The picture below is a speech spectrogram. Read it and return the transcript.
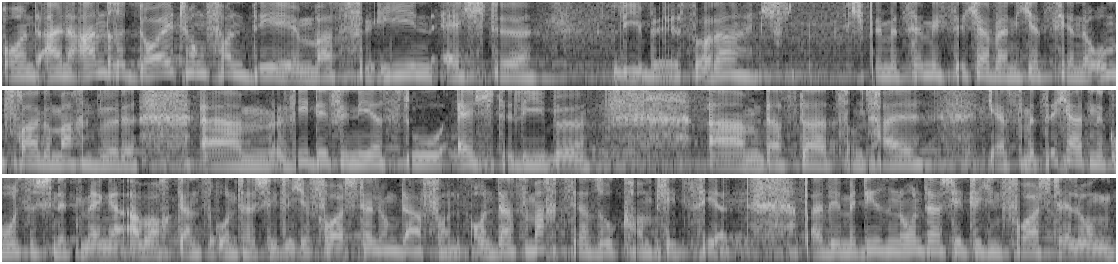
und eine andere Deutung von dem, was für ihn echte Liebe ist, oder? Ich, ich bin mir ziemlich sicher, wenn ich jetzt hier eine Umfrage machen würde, ähm, wie definierst du echte Liebe? ähm, dass da zum Teil gäbe es mit Sicherheit eine große Schnittmenge, aber auch ganz unterschiedliche Vorstellungen davon. Und das macht es ja so kompliziert, weil wir mit diesen unterschiedlichen Vorstellungen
